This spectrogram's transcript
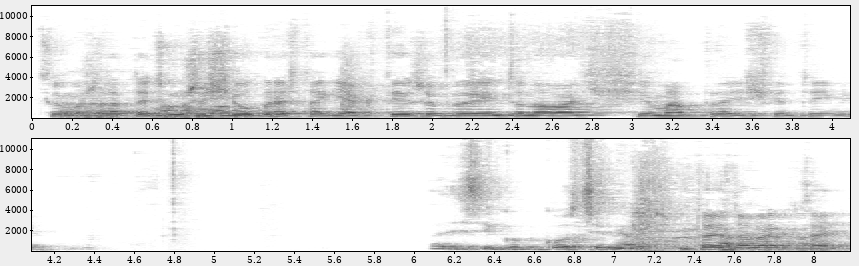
co może uh, zapytać, czy muszę się ubrać tak jak ty, żeby intonować mantrę i święte imię? This is a good question also. To jest dobre pytanie.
